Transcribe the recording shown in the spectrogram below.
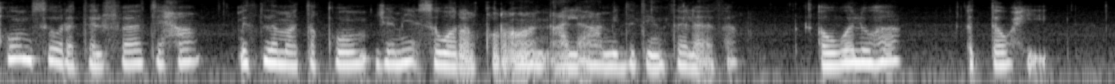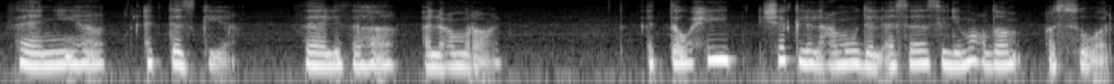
تقوم سورة الفاتحة مثلما تقوم جميع سور القرآن على أعمدة ثلاثة. أولها التوحيد ثانيها التزكية ثالثها العمران. التوحيد شكل العمود الأساسي لمعظم السور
